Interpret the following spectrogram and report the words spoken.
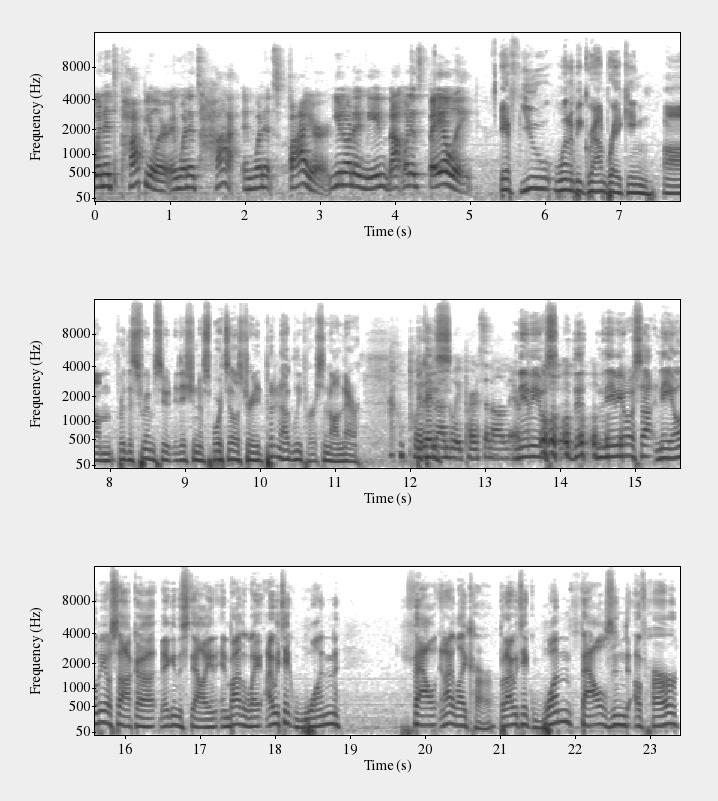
when it's popular and when it's hot and when it's fire. You know what I mean? Not when it's failing. If you want to be groundbreaking um, for the swimsuit edition of Sports Illustrated, put an ugly person on there. Put an ugly person on there. Naomi, Os- the, Naomi, Osaka, Naomi Osaka, Megan Thee Stallion, and by the way, I would take one thousand, and I like her, but I would take one thousand of her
